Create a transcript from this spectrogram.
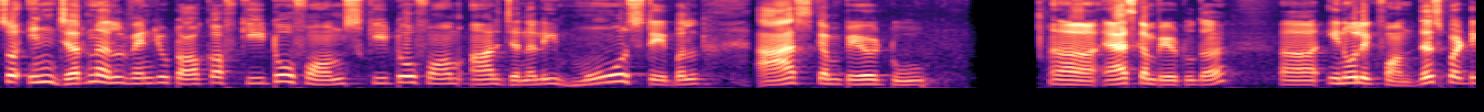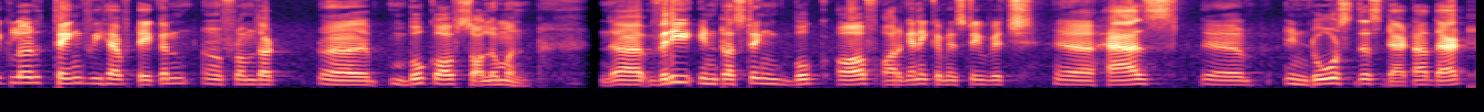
So in general when you talk of keto forms keto form are generally more stable as compared to uh, as compared to the uh, enolic form. This particular thing we have taken uh, from the uh, book of solomon. Uh, very interesting book of organic chemistry which uh, has endorsed this data that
